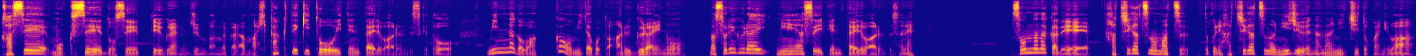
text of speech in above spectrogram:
火星、木星、土星っていうぐらいの順番だから、まあ、比較的遠い天体ではあるんですけど、みんなが輪っかを見たことあるぐらいの、まあ、それぐらい見えやすい天体ではあるんですよね。そんな中で、8月の末、特に8月の27日とかには、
